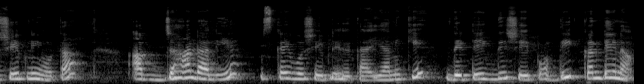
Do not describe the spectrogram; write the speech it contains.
शेप नहीं होता। आप जहाँ डालिए, उसका ही वो शेप ले लेता है। यानी कि they take the shape of the container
